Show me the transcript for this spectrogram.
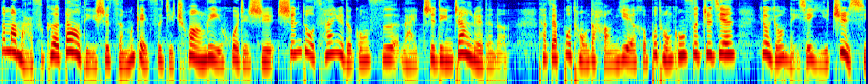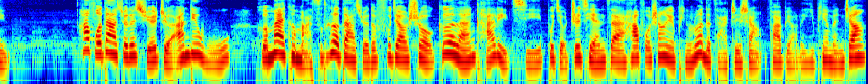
那么，马斯克到底是怎么给自己创立或者是深度参与的公司来制定战略的呢？他在不同的行业和不同公司之间又有哪些一致性？哈佛大学的学者安迪·吴和麦克马斯特大学的副教授戈兰·卡里奇不久之前在《哈佛商业评论》的杂志上发表了一篇文章。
